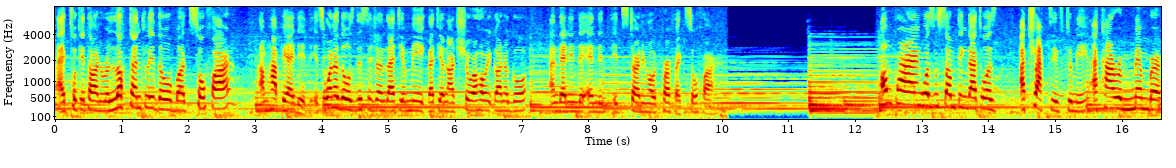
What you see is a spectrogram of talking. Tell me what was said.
I took it on reluctantly though, but so far, I'm happy I did. It's one of those decisions that you make that you're not sure how it's gonna go, and then in the end, it, it's turning out perfect so far. Umpiring wasn't something that was attractive to me. I can't remember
